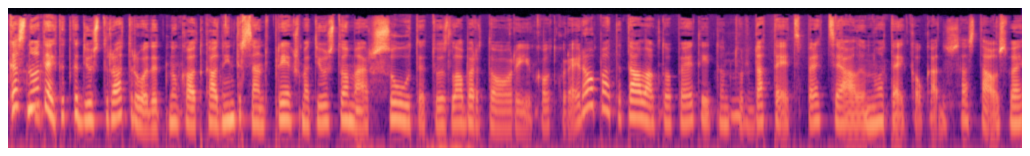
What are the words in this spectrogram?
Kas notiek tad, kad jūs tur atrodat nu, kaut kādu interesantu priekšmetu, jūs tomēr sūtat uz laboratoriju kaut kur Eiropā, tad tālāk to pētīt un tur datēt speciāli un noteikt kaut kādus sastāvus, vai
